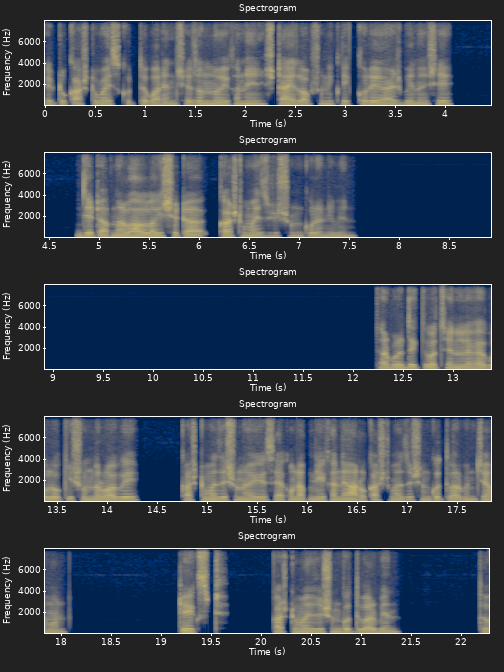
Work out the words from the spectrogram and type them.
একটু কাস্টমাইজ করতে পারেন। সেজন্য এখানে স্টাইল অপশনে ক্লিক করে আসবেন, এসে যেটা আপনার ভালো লাগে সেটা কাস্টমাইজেশন করে নেবেন। তারপরে দেখতে পাচ্ছেন লেখাগুলো কি সুন্দরভাবে কাস্টমাইজেশন হয়ে গেছে। এখন আপনি এখানে আরও কাস্টমাইজেশন করতে পারবেন, যেমন টেক্সট কাস্টমাইজেশন করতে পারবেন। তো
